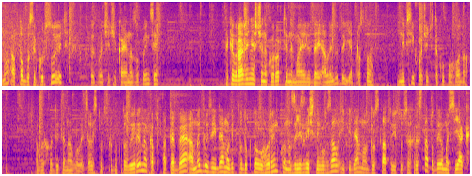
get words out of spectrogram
Ну, автобуси курсують, хтось бачить, чекає на зупинці. Таке враження, що на курорті немає людей, але люди є, просто не всі хочуть в таку погоду виходити на вулицю. Ось тут продуктовий ринок, АТБ. А ми, друзі, йдемо від продуктового ринку на залізничний вокзал і підемо до статуї Ісуса Христа. Подивимось, як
